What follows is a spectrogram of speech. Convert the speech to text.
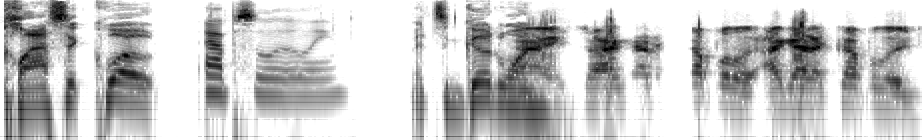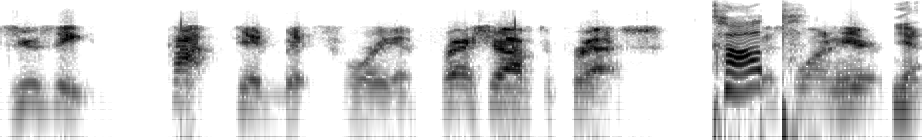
classic quote. Absolutely. It's a good one. right, so I got a couple of I got a couple of juicy cop tidbits for you, fresh off the press. Cop? This one here Yeah,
